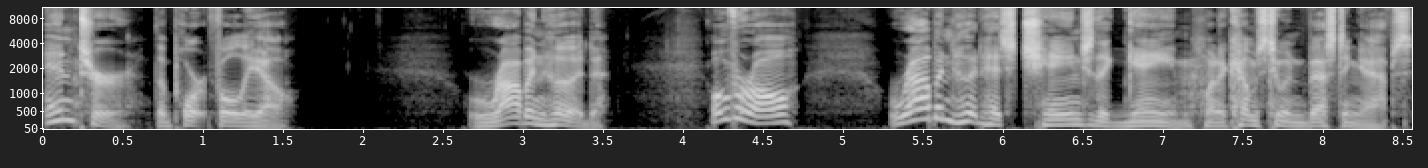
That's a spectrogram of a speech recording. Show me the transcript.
enter the portfolio. Robinhood. Overall, Robinhood has changed the game when it comes to investing apps,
